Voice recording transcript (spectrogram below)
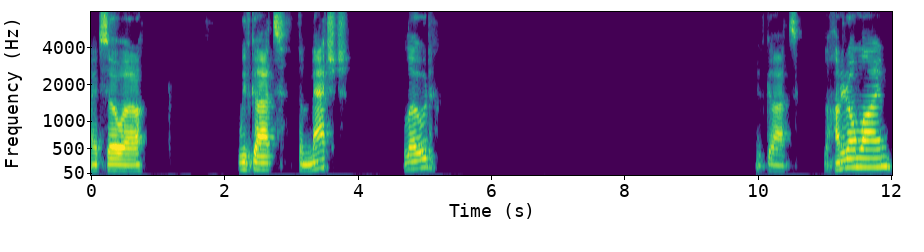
right? So uh, we've got the matched load We've got the 100 ohm line.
